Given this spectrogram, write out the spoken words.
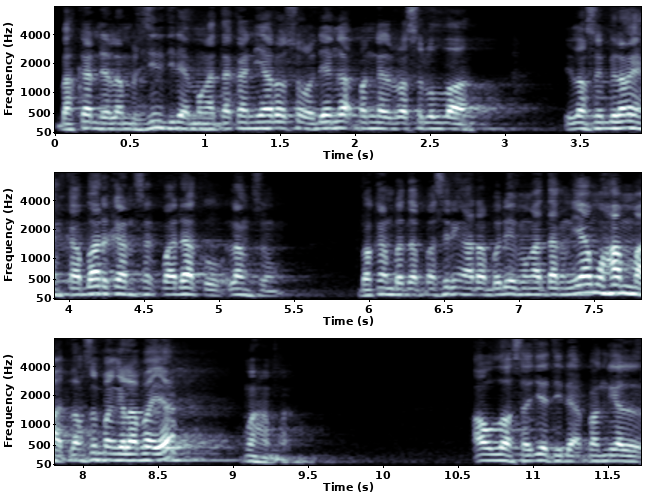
Bahkan dalam bersini tidak mengatakan ya Rasul, dia enggak panggil Rasulullah. Dia langsung bilang eh kabarkan kepadaku langsung. Bahkan betapa sering Arab dia mengatakan ya Muhammad, langsung panggil apa ya? Muhammad. Allah saja tidak panggil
